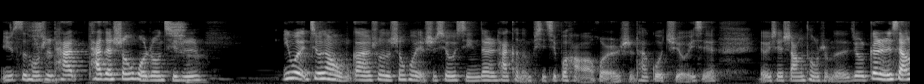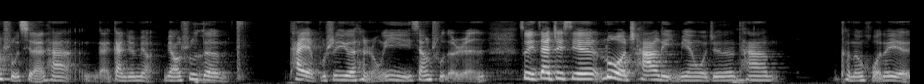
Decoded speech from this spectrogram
与此同时，他他在生活中其实。因为就像我们刚才说的，生活也是修行，但是他可能脾气不好啊，或者是他过去有一些有一些伤痛什么的，就跟人相处起来，他感觉描描述的 他也不是一个很容易相处的人，所以在这些落差里面，我觉得他可能活得也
